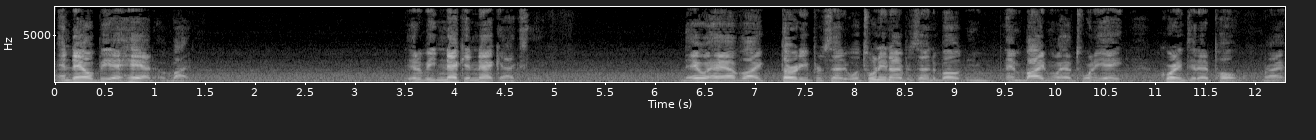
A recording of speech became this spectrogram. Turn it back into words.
and they'll be ahead of Biden. It'll be neck and neck, actually. They will have like 30%, well, 29% of the vote, and, and Biden will have 28 according to that poll, right?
